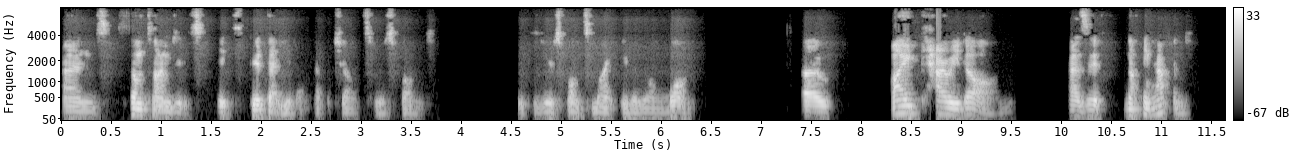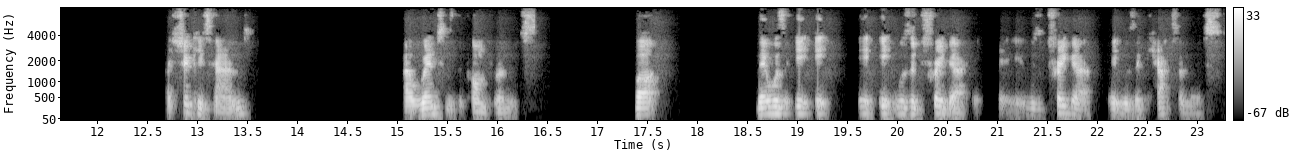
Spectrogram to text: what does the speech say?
And sometimes it's it's good that you don't have a chance to respond because your response might be the wrong one. So I carried on as if nothing happened. I shook his hand. I went into the conference, but there was it, it, it, it was a trigger. It, it was a trigger. It was a catalyst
